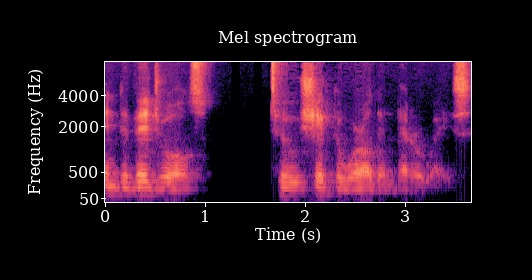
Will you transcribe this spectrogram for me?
individuals to shape the world in better ways.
